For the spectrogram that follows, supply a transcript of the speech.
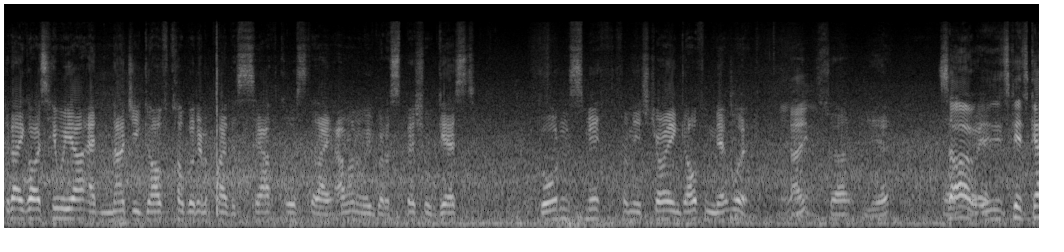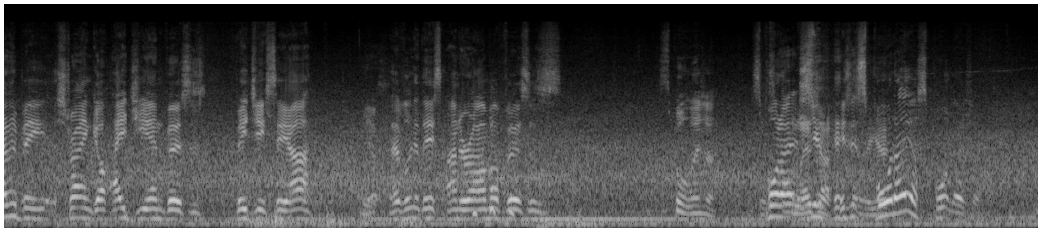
G'day guys, here we are at Nudgee Golf Club. We're going to play the South Course today, Alan, and we've got a special guest, Gordon Smith from the Australian Golfing Network. Hey. So, yeah. So Yeah. it's, it's going to be Australian Golf AGN versus BGCR. Yep. Have a look at this. Under Armour versus Sport leisure. Sport A. Sport Leisure. Is it Sport A or Sport Leisure?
